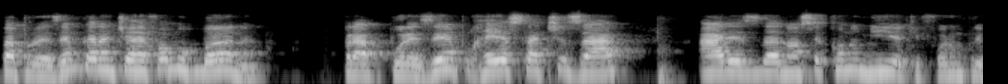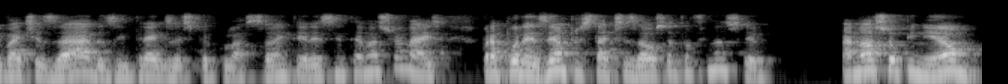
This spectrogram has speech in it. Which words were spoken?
para, por exemplo, garantir a reforma urbana, para, por exemplo, reestatizar áreas da nossa economia que foram privatizadas, entregues à especulação e interesses internacionais, para, por exemplo, estatizar o setor financeiro. A nossa opinião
